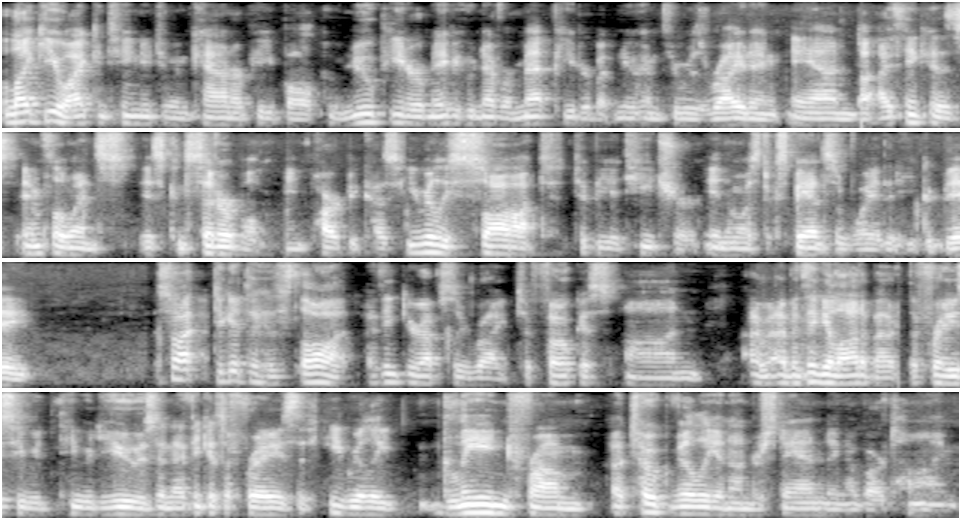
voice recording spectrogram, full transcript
like you, I continue to encounter people who knew Peter, maybe who never met Peter, but knew him through his writing. And I think his influence is considerable, in part because he really sought to be a teacher in the most expansive way that he could be. So, to get to his thought, I think you're absolutely right to focus on I've been thinking a lot about the phrase he would he would use, and I think it's a phrase that he really gleaned from a Tocquevillian understanding of our time,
